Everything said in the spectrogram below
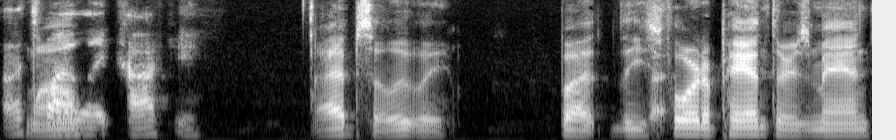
That's why I like hockey. Absolutely. But these Florida Panthers, man,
